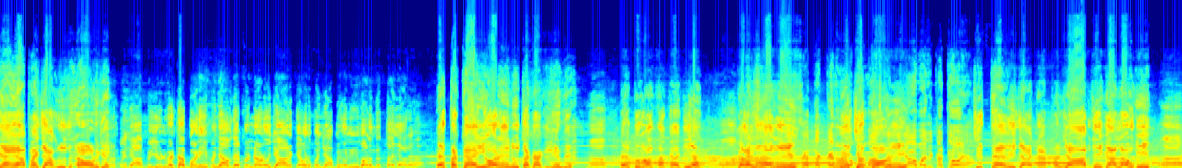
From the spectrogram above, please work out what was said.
ਤੇ ਇਹ ਆਪੇ ਜਾਗਰੂਕ ਨਾ ਹੋਣਗੇ। ਪੰਜਾਬੀ ਯੂਨੀਵਰਸਿਟੀ ਤਾਂ ਬਣੀ ਪੰਜਾਬ ਦੇ ਪਿੰਡਾਂ ਨੂੰ ਉਜਾੜ ਕੇ ਹੁਣ ਪੰਜਾਬੀ ਨੂੰ ਨਹੀਂ ਵੜਨ ਦਿੱਤਾ ਜਾ ਰਿਹਾ। ਇਹ ਧੱਕਾ ਹੀ ਹੋ ਰਿਹਾ ਇਹਨੂੰ ਧੱਕਾ ਕੀ ਕਹਿੰਦੇ ਆ? ਹਾਂ। ਇਹ ਤੋਂ ਬਾਅਦ ਧੱਕਾ ਕੀ ਹੈ। ਗੱਲ ਇਹ ਜੀ ਇਸੇ ਧੱਕੇ ਨੂੰ ਵੀ ਰੋਕਣ ਜਿੱਥੋਂ ਵਾਸਤੇ ਵੀ ਪੰਜਾਬ ਅੱਜ ਇਕੱਠਾ ਹੋਇਆ। ਜਿੱਥੇ ਵੀ ਜਾ ਕੇ ਪੰਜਾਬ ਦੀ ਗੱਲ ਆਊਗੀ ਹਾਂ।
